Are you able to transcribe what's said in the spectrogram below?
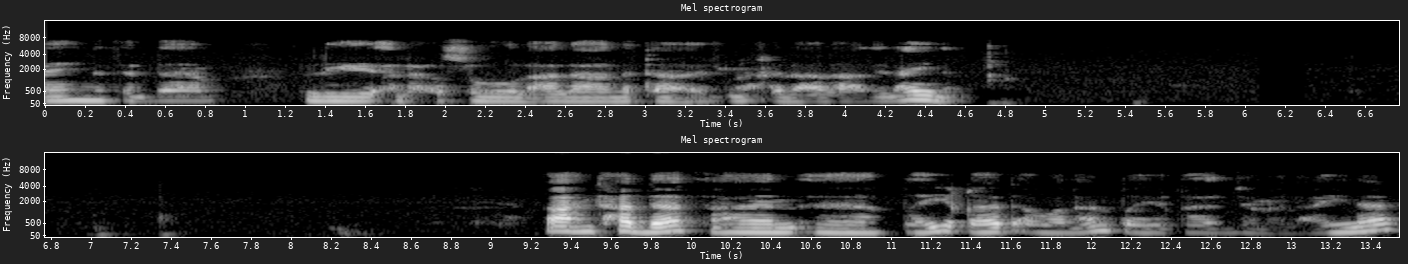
عينة الدم للحصول على نتائج من خلال هذه العينة. راح نتحدث عن آه، طريقة أولا طريقة جمع العينة.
